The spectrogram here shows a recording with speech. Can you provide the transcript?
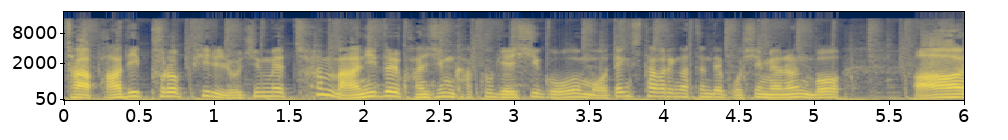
자, 바디 프로필 요즘에 참 많이들 관심 갖고 계시고 뭐 땡스타그램 같은 데 보시면은 뭐 아,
